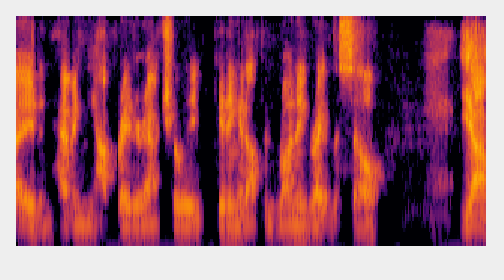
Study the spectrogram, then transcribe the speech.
right? And having the operator actually getting it up and running right in the cell. Yeah,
